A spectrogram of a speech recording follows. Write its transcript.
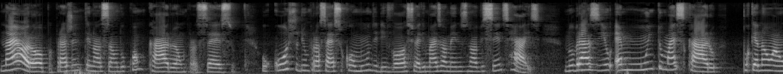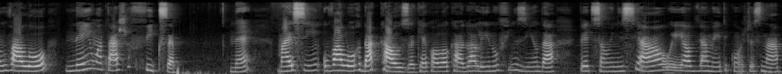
na Europa, para a gente ter noção do quão caro é um processo, o custo de um processo comum de divórcio é de mais ou menos 900 reais. No Brasil é muito mais caro, porque não há um valor nem uma taxa fixa, né? Mas sim o valor da causa, que é colocado ali no finzinho da petição inicial e, obviamente, consta-se na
